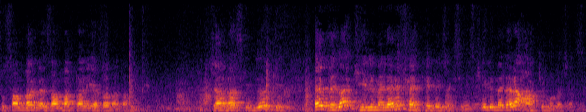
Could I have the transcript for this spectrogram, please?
Susamlar ve zambakları yazan adam. John Ruskin diyor ki evvela kelimeleri fethedeceksiniz. Kelimelere hakim olacaksınız.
